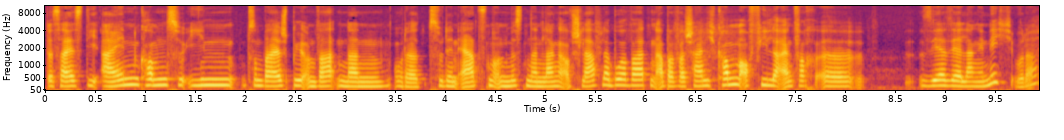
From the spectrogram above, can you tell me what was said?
das heißt, die einen kommen zu Ihnen zum Beispiel und warten dann oder zu den Ärzten und müssen dann lange aufs Schlaflabor warten, aber wahrscheinlich kommen auch viele einfach äh, sehr, sehr lange nicht, oder?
